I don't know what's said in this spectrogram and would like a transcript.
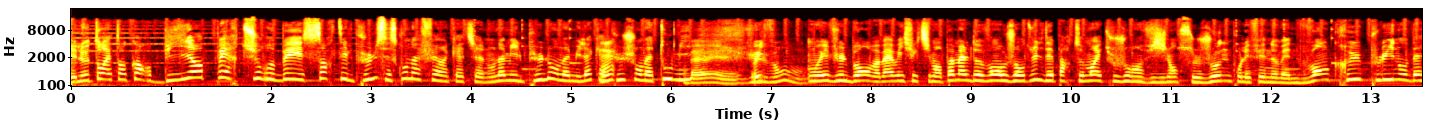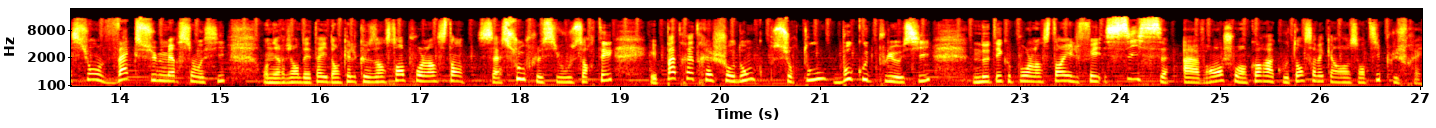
Et le temps est encore bien perturbé. Sortez le pull, c'est ce qu'on a fait, hein, Katia. On a mis le pull, on a mis la capuche, on a tout mis. Bah oui, vu Oui. le vent. Oui, vu le vent, bah oui, effectivement, pas mal de vent aujourd'hui. Le département est toujours en vigilance jaune pour les phénomènes vent, crue, pluie, inondation, vagues, submersion aussi. On y revient en détail dans quelques instants. Pour l'instant, ça souffle si vous sortez et pas très très chaud donc, surtout beaucoup de pluie aussi. Notez que pour l'instant, il fait 6 à Avranches ou encore à Coutances avec un ressenti plus frais.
